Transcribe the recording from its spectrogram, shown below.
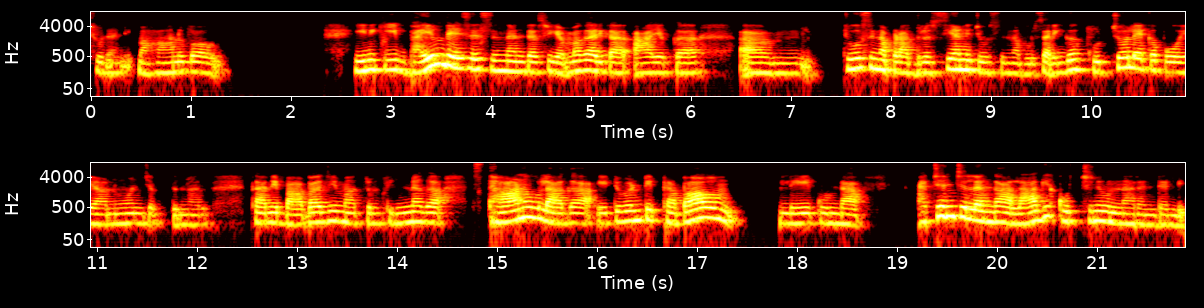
చూడండి మహానుభావుడు. ఈయనకి భయం వేసేసిందంట శ్రీ అమ్మగారికి ఆ యొక్క చూసినప్పుడు ఆ దృశ్యాన్ని చూసినప్పుడు సరిగ్గా కూర్చోలేకపోయాను అని చెప్తున్నారు. కానీ బాబాజీ మాత్రం తిన్నగా స్థాణువులాగా ఎటువంటి ప్రభావం లేకుండా అచంచలంగా అలాగే కూర్చుని ఉన్నారంటండి.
